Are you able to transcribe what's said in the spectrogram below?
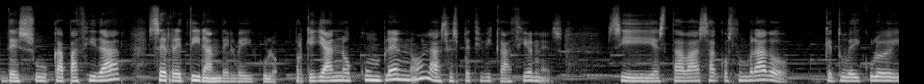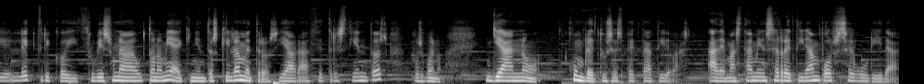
de, su capacidad, se retiran del vehículo, porque ya no cumplen ¿no? las especificaciones. Si estabas acostumbrado que tu vehículo eléctrico y tuviese una autonomía de 500 kilómetros y ahora hace 300, pues bueno, ya no cumple tus expectativas. Además, también se retiran por seguridad.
